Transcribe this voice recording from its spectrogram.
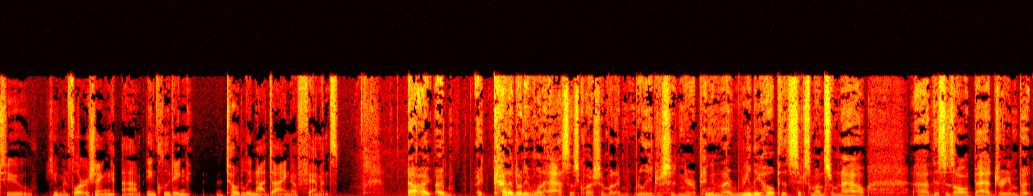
to human flourishing, um, including totally not dying of famines. Uh, I, I, I kind of don't even want to ask this question, but I'm really interested in your opinion, and I really hope that six months from now, uh, this is all a bad dream. But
